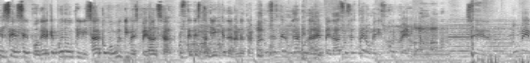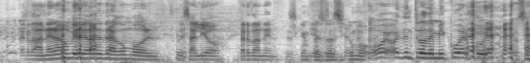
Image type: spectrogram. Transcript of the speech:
Ese es el poder que puedo utilizar como última esperanza. Ustedes también quedarán atrapados. Este lugar volará en pedazos. Espero me disculpen. Cell, no me importa. Perdón, era un video de Dragon Ball. Me salió. Perdonen. Es que empezó así como, ¡oh, oh, dentro de mi cuerpo! O sea,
